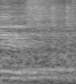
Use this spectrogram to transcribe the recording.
есть.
